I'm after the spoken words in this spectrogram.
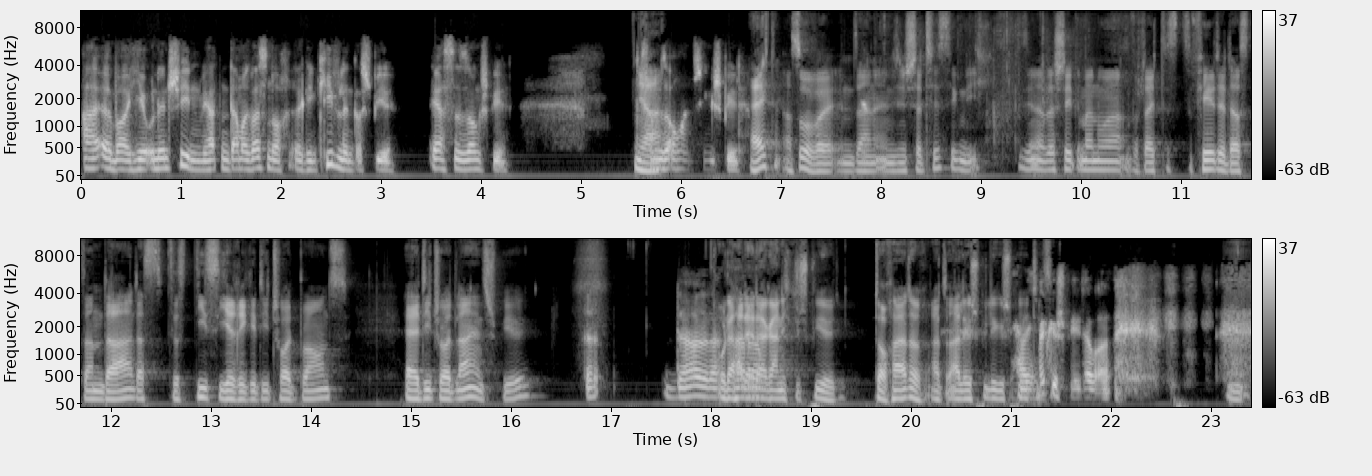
Ah, aber hier unentschieden. Wir hatten damals, was noch, äh, gegen Cleveland das Spiel. Erste Saisonspiel. Das Ja. haben sie auch unentschieden gespielt. Echt? Ach so, weil in, seinen, in den Statistiken, die ich gesehen habe, da steht immer nur, vielleicht ist, fehlte das dann da, dass das diesjährige Detroit Browns, äh, Detroit Lions Spiel. Da, da, Oder hat er da gar nicht gespielt? Doch, er hat doch, hat alle Spiele gespielt. nicht mitgespielt, aber Ja.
